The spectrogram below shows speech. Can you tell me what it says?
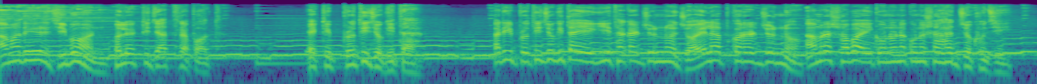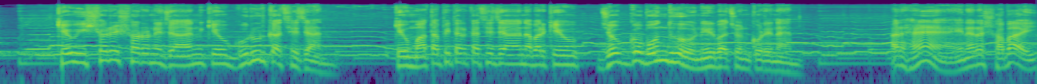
আমাদের জীবন হলো একটি যাত্রাপথ, একটি প্রতিযোগিতা। আর এই প্রতিযোগিতায় এগিয়ে থাকার জন্য, জয়লাভ করার জন্য আমরা সবাই কোনো না কোনো সাহায্য খুঁজি। কেউ ঈশ্বরের স্মরণে যান, কেউ গুরুর কাছে যান, কেউ মাতা পিতার কাছে যান, আবার কেউ যোগ্য বন্ধু নির্বাচন করে নেন। আর হ্যাঁ এনারা সবাই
